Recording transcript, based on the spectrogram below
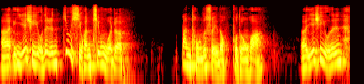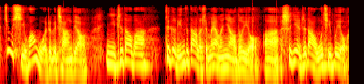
啊。也许有的人就喜欢听我这半桶子水的普通话，呃，也许有的人就喜欢我这个腔调，你知道吧？这个林子大了，什么样的鸟都有啊！世界之大，无奇不有。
